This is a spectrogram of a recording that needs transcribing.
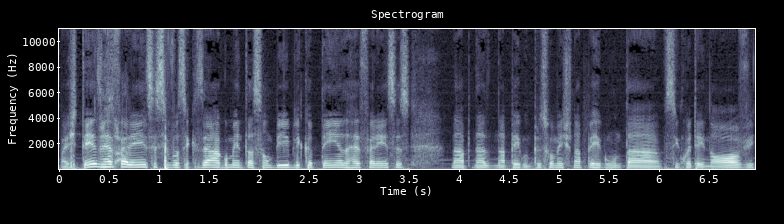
Mas tem as Exato. referências, se você quiser argumentação bíblica, tem as referências na, na, na pergunta, principalmente na pergunta 59.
